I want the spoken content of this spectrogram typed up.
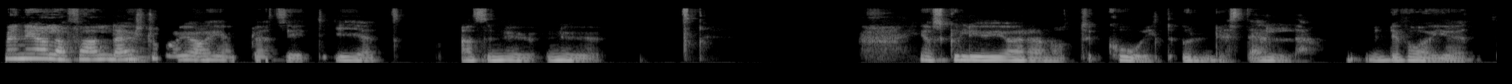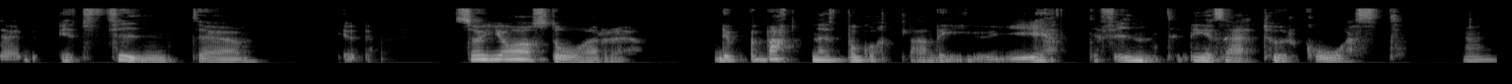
Men i alla fall, där mm. står jag helt plötsligt i ett, alltså nu, nu, jag skulle ju göra något coolt underställ det var ju ett, ett fint... Eh, så jag står... Det, vattnet på Gotland är ju jättefint. Det är så här turkost. Mm.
